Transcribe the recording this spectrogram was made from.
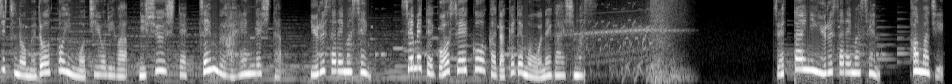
日の無道コイン持ち寄りは2周して全部破片でした。許されません。せめて合成効果だけでもお願いします。絶対に許されません。はまじ。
